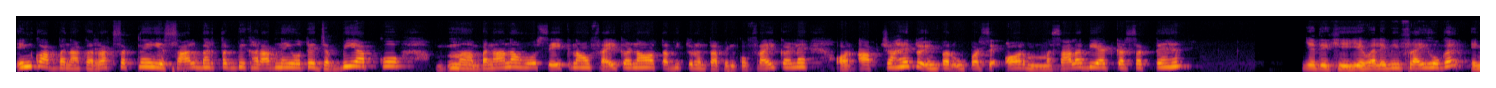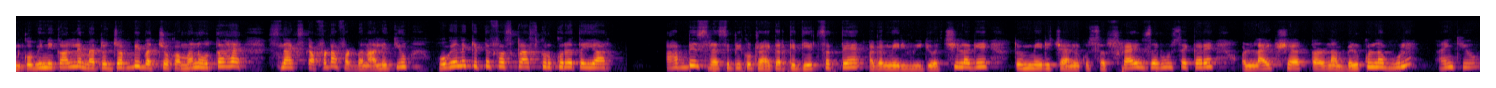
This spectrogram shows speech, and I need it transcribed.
इनको आप बनाकर रख सकते हैं। ये साल भर तक भी ख़राब नहीं होते। जब भी आपको बनाना हो, सेकना हो, फ्राई करना हो, तभी तुरंत आप इनको फ्राई कर लें और आप चाहें तो इन पर ऊपर से और मसाला भी ऐड कर सकते हैं। ये देखिए, ये वाले भी फ्राई हो गए। इनको भी निकाल लें। मैं तो जब भी बच्चों का मन होता है, स्नैक्स का फटाफट बना लेती हूँ। हो गए ना कितने फ़र्स्ट क्लास कुरकुरे तैयार? आप भी इस रेसिपी को ट्राई करके देख सकते हैं। अगर मेरी वीडियो अच्छी लगे तो मेरे चैनल को सब्सक्राइब ज़रूर से करें और लाइक शेयर करना बिल्कुल ना भूलें। थैंक यू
